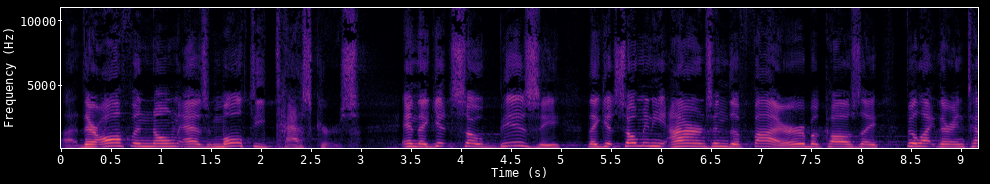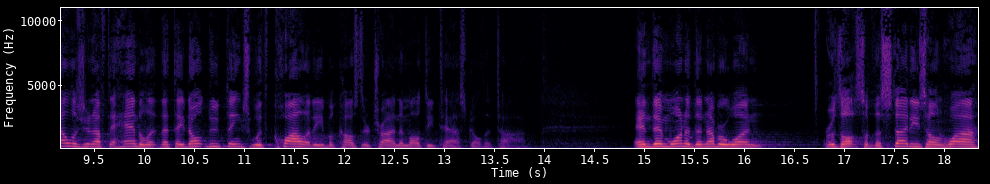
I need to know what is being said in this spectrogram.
Uh, they're often known as multitaskers, and they get so busy they get so many irons in the fire because they feel like they're intelligent enough to handle it that they don't do things with quality because they're trying to multitask all the time. And then one of the number one results of the studies on why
